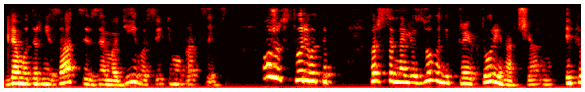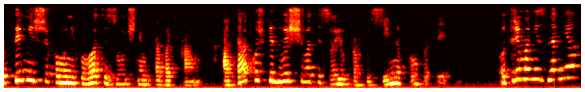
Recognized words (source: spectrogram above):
для модернізації взаємодії в освітньому процесі, можуть створювати персоналізовані траєкторії навчання, ефективніше комунікувати з учнями та батьками, а також підвищувати свою професійну компетентність. Отримані знання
